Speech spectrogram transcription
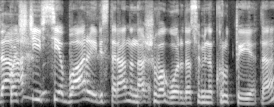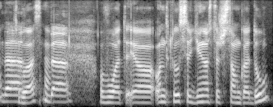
почти все бары и рестораны нашего города, особенно крутые, да? Да. Согласна? Да. Вот. Э, он открылся в 96 году,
